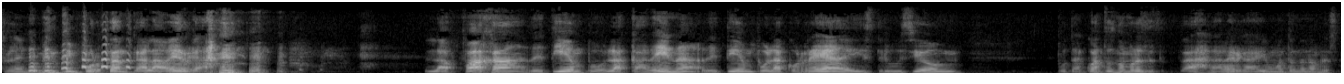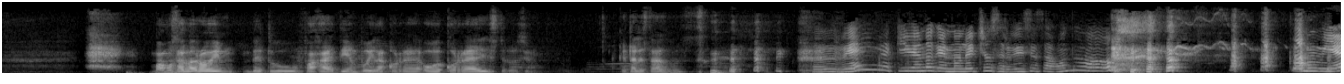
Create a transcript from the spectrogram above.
plenamente importante, a la verga. La faja de tiempo, la cadena de tiempo, la correa de distribución. Puta, ¿cuántos nombres? Ah, la verga, hay un montón de nombres. Vamos a hablar hoy de tu faja de tiempo y la correa o correa de distribución. ¿Qué tal estás vos? Pues bien, aquí viendo que no le echo servicios a uno. Con miedo.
